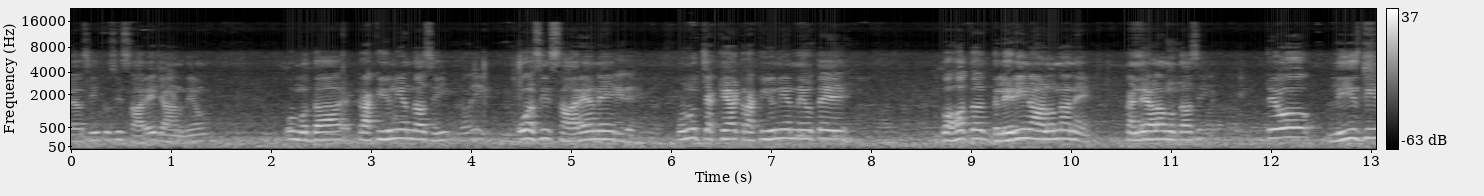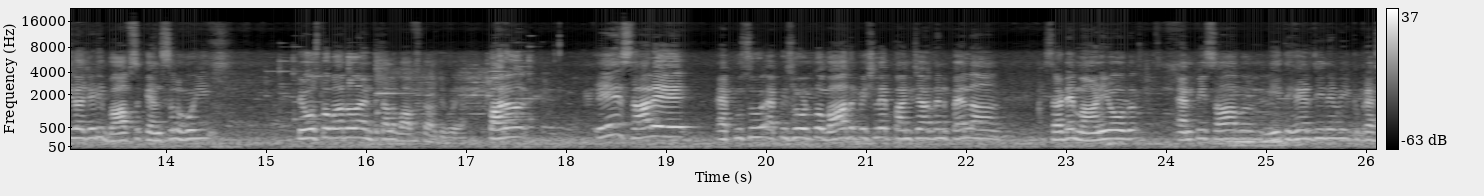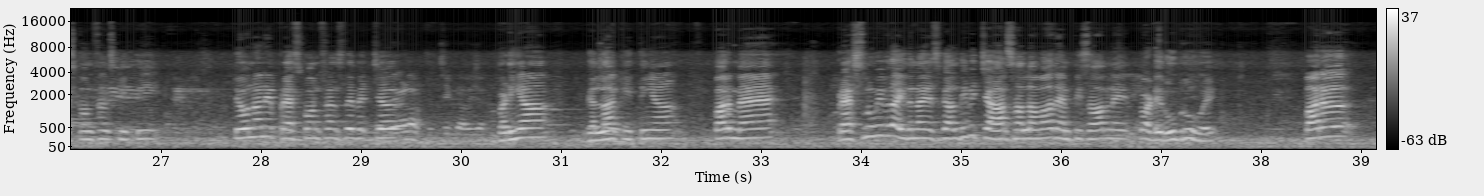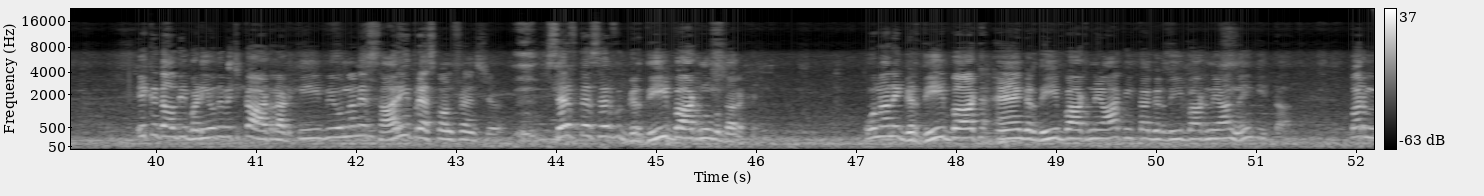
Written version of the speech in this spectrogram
ਹੋਇਆ ਸੀ, ਤੁਸੀਂ ਸਾਰੇ ਜਾਣਦੇ ਹੋ। ਉਹ ਮੁੱਦਾ ਟਰੱਕ ਯੂਨੀਅਨ ਦਾ ਸੀ। ਉਹ ਅਸੀਂ ਸਾਰਿਆਂ ਨੇ ਉਹਨੂੰ ਚੱਕਿਆ। ਟਰੱਕ ਯੂਨੀਅਨ ਨੇ ਉਤੇ ਬਹੁਤ ਦਲੇਰੀ ਨਾਲ ਉਹਨਾਂ ਨੇ ਕੰਡੇ ਵਾਲਾ ਮੁੱਦਾ ਸੀ। ਤੇ ਉਹ ਲੀਜ਼ ਡੀਡ ਆ ਜਿਹੜੀ ਵਾਪਸ ਕੈਨਸਲ ਹੋਈ, ਤੇ ਉਸ ਤੋਂ ਬਾਅਦ ਉਹਦਾ ਇੰਤਕਾਲ ਵਾਪਸ ਦਰਜ ਹੋਇਆ। ਪਰ ਇਹ ਸਾਰੇ ਐਪੀਸੋਡ ਐਪੀਸੋਡ ਤੋਂ ਬਾਅਦ ਪਿਛਲੇ 5-4 ਦਿਨ ਪਹਿਲਾਂ ਸਾਡੇ ਮਾਣਯੋਗ ਐਮਪੀ ਸਾਹਿਬ, ਮੀਤ ਹੇਰ ਜੀ ਨੇ ਵੀ ਇੱਕ ਪ੍ਰੈਸ ਕਾਨਫਰੰਸ ਕੀਤੀ। ਤੇ ਉਹਨਾਂ ਨੇ ਪ੍ਰੈਸ ਕਾਨਫਰੰਸ ਦੇ ਵਿੱਚ ਬੜੀਆਂ ਗੱਲਾਂ ਕੀਤੀਆਂ। ਪਰ ਮੈਂ ਪ੍ਰੈਸ ਨੂੰ ਵੀ ਵਧਾਈ ਦਿੰਦਾ ਇਸ ਗੱਲ ਦੀ ਵੀ 4 ਸਾਲਾਂ ਬਾਅਦ ਐਮਪੀ ਸਾਹਿਬ ਨੇ ਤੁਹਾਡੇ ਰੂਬਰੂ ਹੋਏ। ਪਰ ਇੱਕ ਗੱਲ ਦੀ ਬੜੀ ਉਹਦੇ ਵਿੱਚ ਘਾਟ ਰੜਕੀ ਵੀ ਉਹਨਾਂ ਨੇ ਸਾਰੀ ਪ੍ਰੈਸ ਕਾਨਫਰੰਸ 'ਚ ਸਿਰਫ ਤੇ ਸਿਰਫ ਗੁਰਦੀਪ ਬਾਠ ਨੂੰ ਮੁੱਦਾ ਰੱਖਿਆ। ਉਹਨਾਂ ਨੇ ਗੁਰਦੀਪ ਬਾਠ, ਐ ਗੁਰਦੀਪ ਬਾਠ ਨੇ ਆਹ ਕੀਤਾ, ਗੁਰਦੀਪ ਬਾਠ ਨੇ ਆਹ ਨਹੀਂ ਕੀਤਾ। ਪਰ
